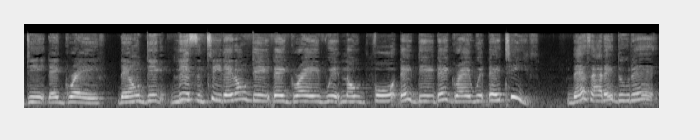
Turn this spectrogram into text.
dig their grave. They don't dig. Listen, T. They don't dig their grave with no fork. They dig their grave with their teeth. That's how they do that.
